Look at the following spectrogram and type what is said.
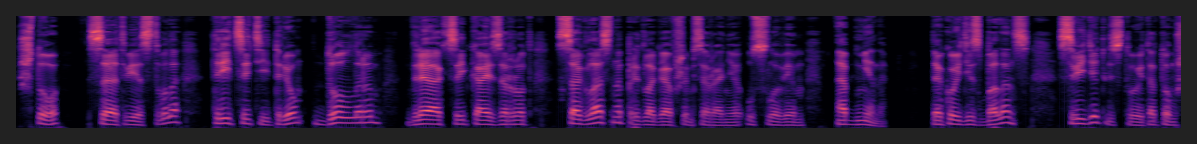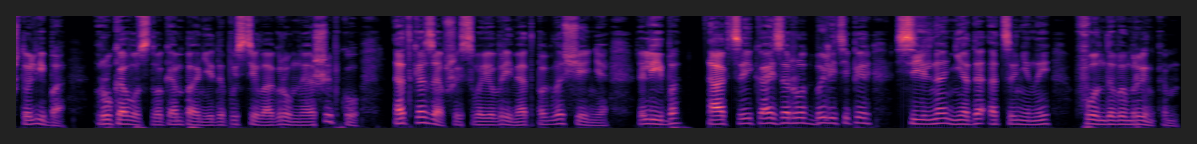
что соответствовало 33 долларам для акций Кайзер Рот, согласно предлагавшимся ранее условиям обмена. Такой дисбаланс свидетельствует о том, что либо руководство компании допустило огромную ошибку, отказавшись в свое время от поглощения, либо акции Кайзер-Рот были теперь сильно недооценены фондовым рынком.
